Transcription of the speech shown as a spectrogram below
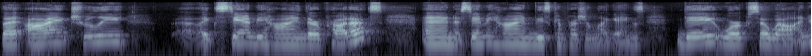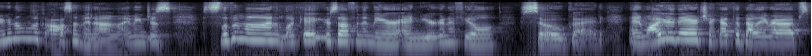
but I truly uh, like stand behind their products and stand behind these compression leggings. They work so well and you're going to look awesome in them. I mean, just slip them on, look at yourself in the mirror and you're going to feel so good. And while you're there, check out the belly wraps.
